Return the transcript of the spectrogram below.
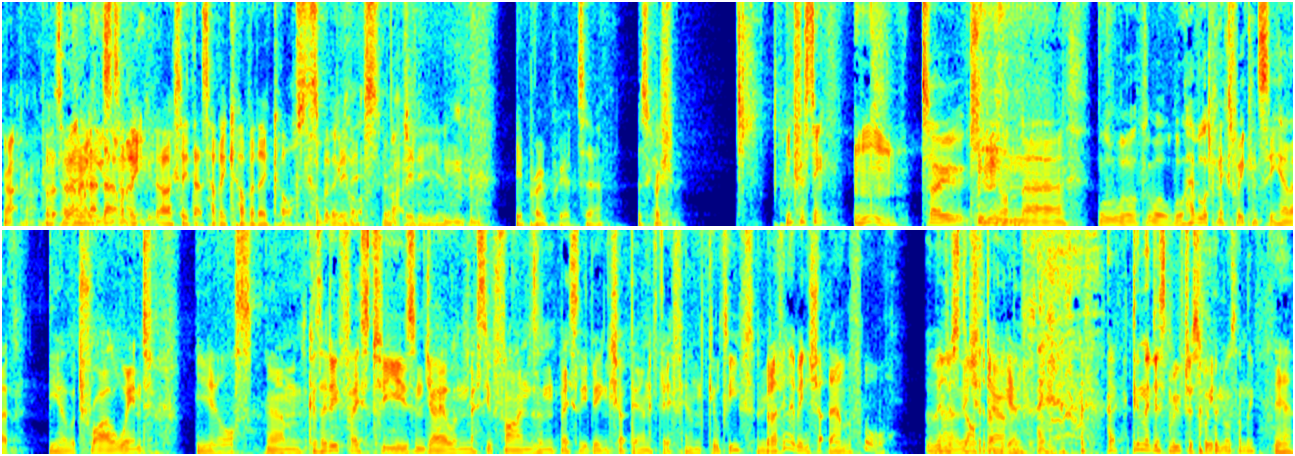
Right, right. But, so but they're I mean, that- that's how money. they. I say that's how they cover their costs. Cover their be the- costs, right. the, uh, Mhm. the appropriate uh, discussion. Interesting. Mm. So keeping on, uh, we'll, we'll we'll we'll have a look next week and see how that see how the trial went. Yes. Because they do face two years in jail and massive fines and basically being shut down if they're found guilty. So But I think they've been shut down before. And they No, just they started up down. again. didn't they just move to Sweden or something? yeah.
